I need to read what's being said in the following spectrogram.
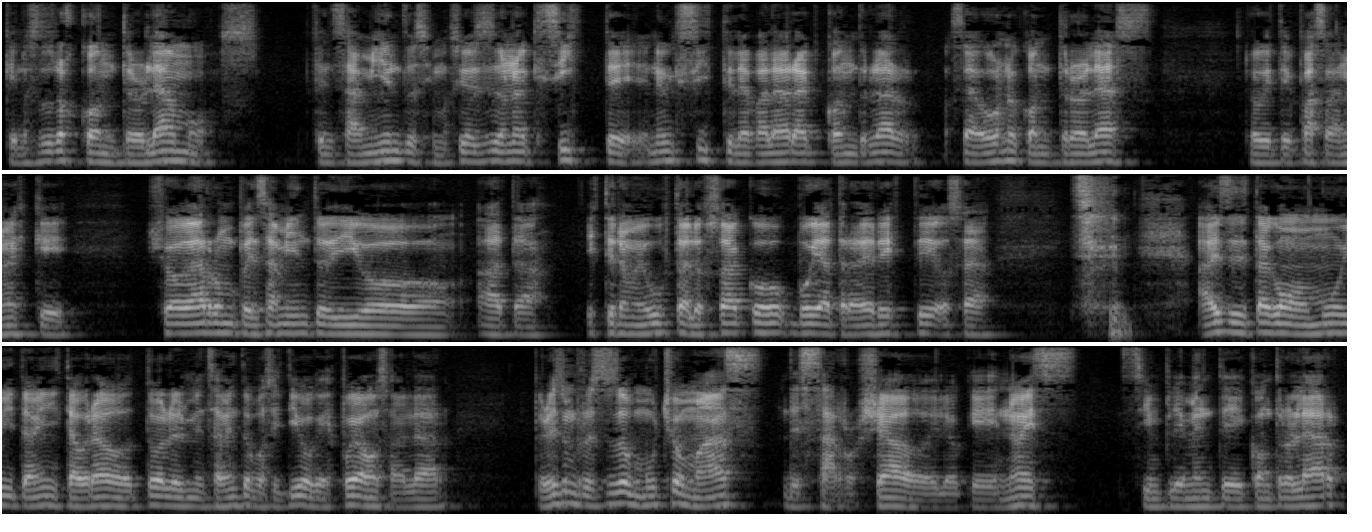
que nosotros controlamos pensamientos y emociones. Eso no existe, no existe la palabra controlar. O sea, vos no controlás lo que te pasa, no es que yo agarro un pensamiento y digo, ata, este no me gusta, lo saco, voy a traer este, o sea, a veces está como muy también instaurado todo el pensamiento positivo que después vamos a hablar, pero es un proceso mucho más desarrollado de lo que no es simplemente controlar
